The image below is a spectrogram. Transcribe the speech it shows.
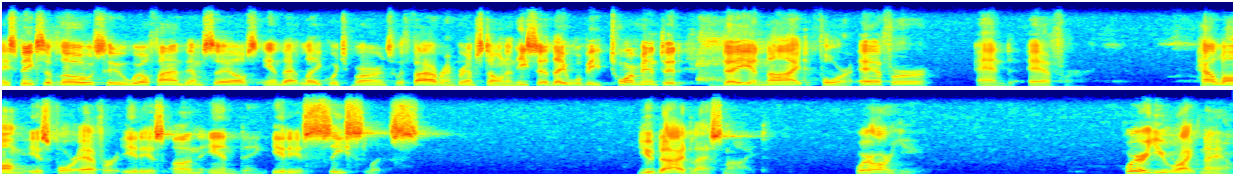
he speaks of those who will find themselves in that lake which burns with fire and brimstone. And he said they will be tormented day and night forever and ever. How long is forever? It is unending, it is ceaseless. You died last night. Where are you? Where are you right now?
